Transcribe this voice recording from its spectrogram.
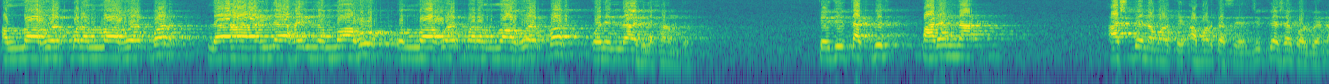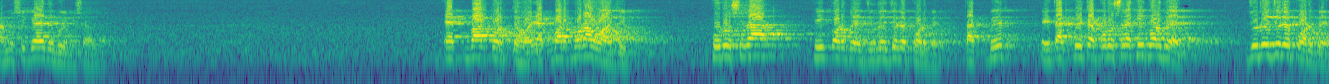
আল্লাহ আল্লাহু আকবার। আল্লাহু কেউ যদি তাকবীর পারেন না, আসবেন আমাকে, আমার কাছে, জিজ্ঞাসা করবেন, আমি শিখাই দেবো ইনশাল্লাহ একবার করতে হয়, একবার পড়া ওয়াজিব। পুরুষরা কি করবে? জোরে জোরে পড়বে। তাকবীর, এই তাকবীরটা পুরুষরা কি করবে? জোরে জোরে পড়বে।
